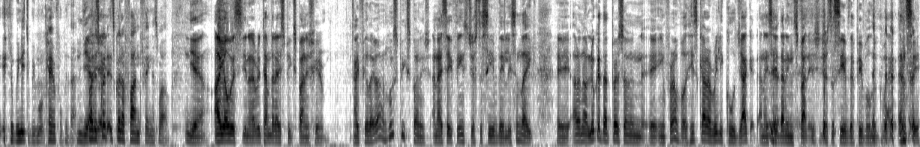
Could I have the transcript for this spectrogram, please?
we need to be more careful with that. Yeah, but it's yeah. quite, it's quite a fun thing as well. Yeah, I always, you know, every time that I speak Spanish here, I feel like, oh, who speaks Spanish? And I say things just to see if they listen. Like, uh, I don't know, look at that person uh, in front of us. He's got a really cool jacket. And I say Yeah. that in Spanish just to see if the people look back and see.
